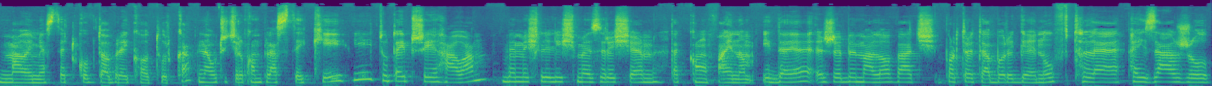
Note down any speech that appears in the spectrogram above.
w małym miasteczku w Dobrej Koturka, nauczycielką plastyki i tutaj przyjechałam. Wymyśliliśmy z Rysiem taką fajną ideę, żeby malować portrety aborygenów w tle pejzażu,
